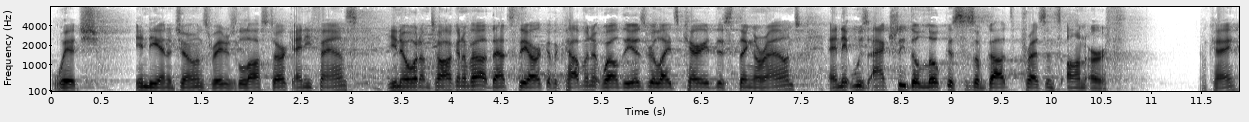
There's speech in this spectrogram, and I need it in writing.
which Indiana Jones, Raiders of the Lost Ark, any fans? You know what I'm talking about? That's the Ark of the Covenant. Well, the Israelites carried this thing around, and it was actually the locusts of God's presence on earth. Okay?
